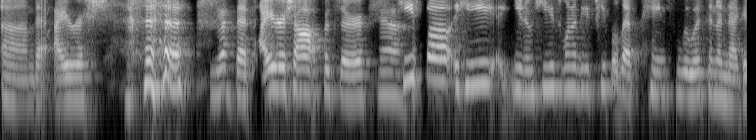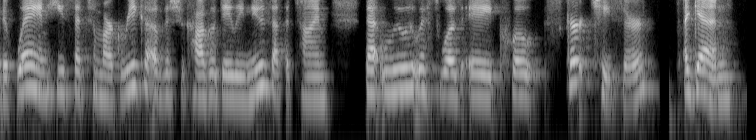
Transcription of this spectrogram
um, that Irish, yeah. that Irish officer. Yeah. He thought he, you know, he's one of these people that paints Lewis in a negative way. And he said to Mark Rica of the Chicago Daily News at the time that Lewis was a quote skirt chaser. Again,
